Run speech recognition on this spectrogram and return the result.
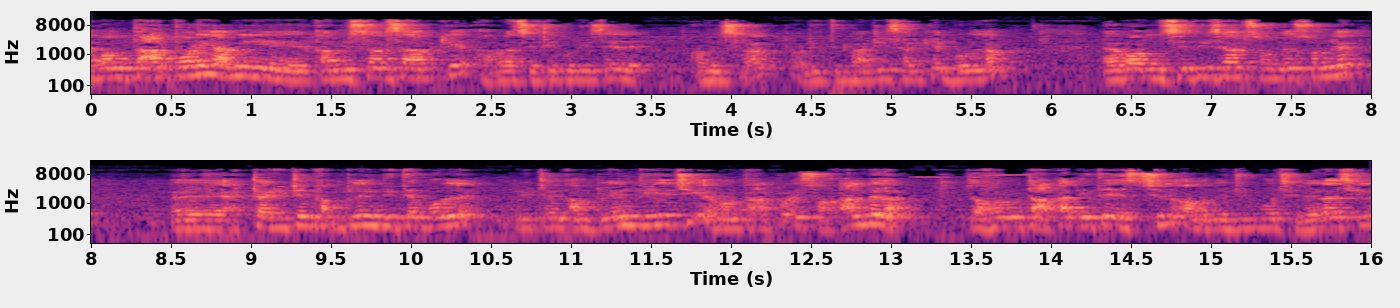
এবং তারপরেই আমি কমিশনার সাহেবকে হাওড়া সিটি পুলিশের কমিশনার প্রদীপ ত্রিপাঠী স্যারকে বললাম এবং সিপি সাহেব সঙ্গে সঙ্গে একটা রিটেন কমপ্লেন দিতে বললেন রিটেন কমপ্লেন দিয়েছি এবং তারপরে সকালবেলা যখন টাকা নিতে এসেছিল, আমাদের যুব ছেলেরা ছিল,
